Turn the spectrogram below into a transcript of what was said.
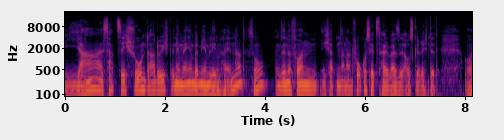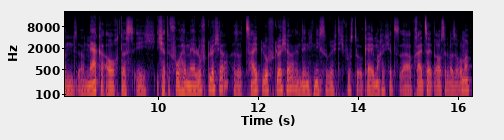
ja, es hat sich schon dadurch eine Menge bei mir im Leben verändert. So im Sinne von, ich habe einen anderen Fokus jetzt teilweise ausgerichtet und äh, merke auch, dass ich, ich hatte vorher mehr Luftlöcher, also Zeitluftlöcher, in denen ich nicht so richtig wusste, okay, mache ich jetzt äh, Freizeit draus oder was auch immer.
